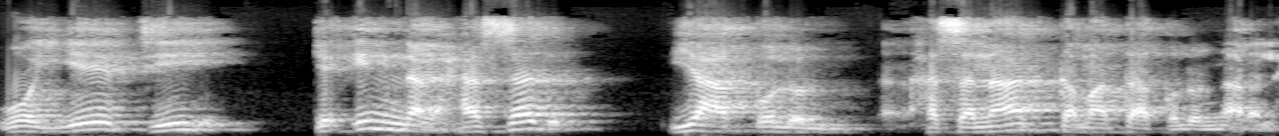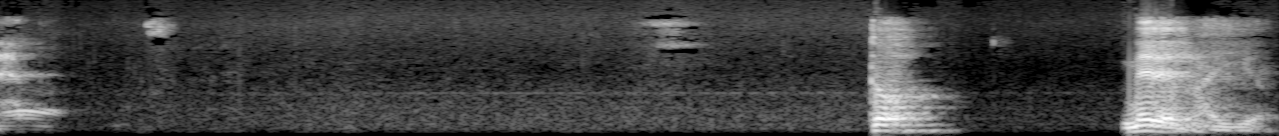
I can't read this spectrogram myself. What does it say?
وہ یہ تھی کہ ان الحسد یا کل حسنات کا ماتا کل نارل ہے تو میرے بھائیوں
